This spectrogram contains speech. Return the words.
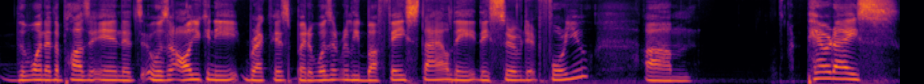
the one at the Plaza Inn, it was all you can eat breakfast, but it wasn't really buffet style. They they served it for you. Um, Paradise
